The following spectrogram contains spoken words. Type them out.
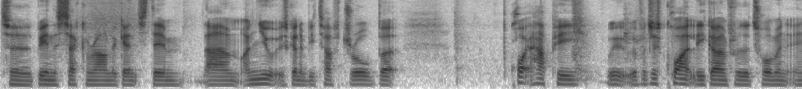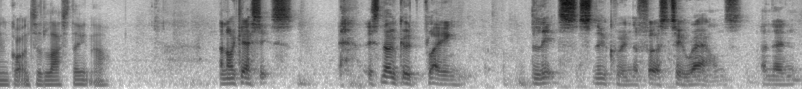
to be in the second round against him. Um, I knew it was going to be tough draw, but quite happy we, we've just quietly going through the tournament and got into the last eight now. And I guess it's it's no good playing blitz snooker in the first two rounds and then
